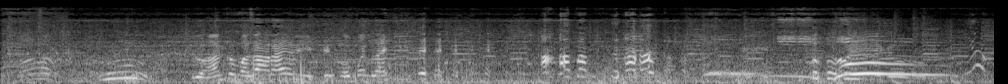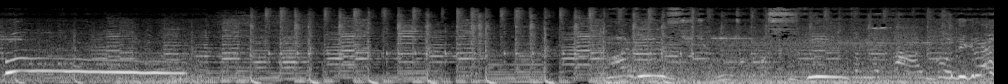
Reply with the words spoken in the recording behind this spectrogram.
हाँ। हम्म। रुहान को मज़ा आ रहा है ओपन आप दिख रहा है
